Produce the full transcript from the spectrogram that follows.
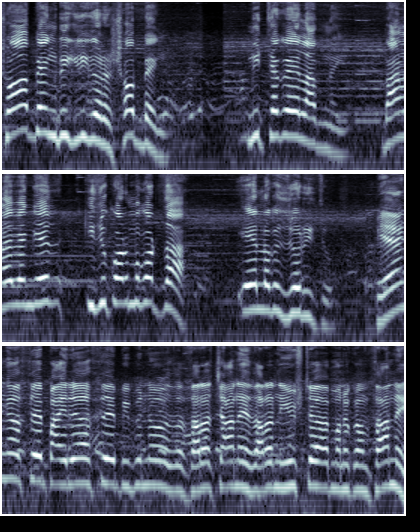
সব ব্যাংক বিক্রি করে সব ব্যাংক। মিথ্যা করে লাভ নেই। বাংলা ব্যাংকের কিছু কর্মকর্তা এর লগে জড়িত। ব্যাংক আছে বাইরে আছে বিভিন্ন যারা জানে যারা নিউজটা মনে করেন জানে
